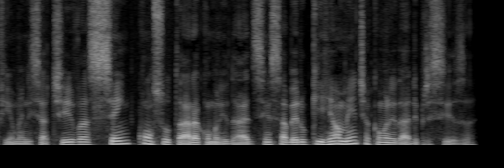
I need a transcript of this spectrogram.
enfim, uma iniciativa sem consultar a comunidade, sem saber o que realmente a comunidade precisa,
